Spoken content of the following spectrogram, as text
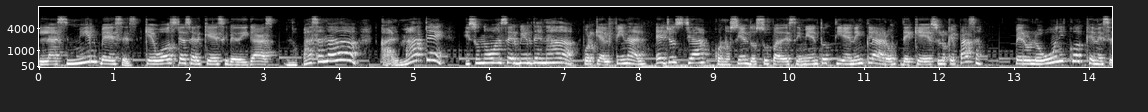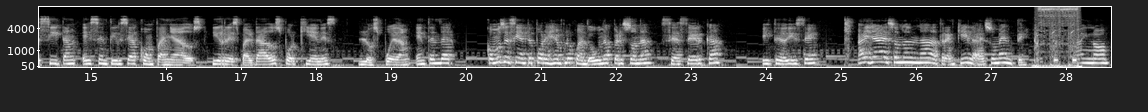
Las mil veces que vos te acerques y le digas, no pasa nada, cálmate, eso no va a servir de nada, porque al final ellos ya, conociendo su padecimiento, tienen claro de qué es lo que pasa pero lo único que necesitan es sentirse acompañados y respaldados por quienes los puedan entender. ¿Cómo se siente, por ejemplo, cuando una persona se acerca y te dice, ay ya, eso no es nada, tranquila, es su mente? Ay no,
